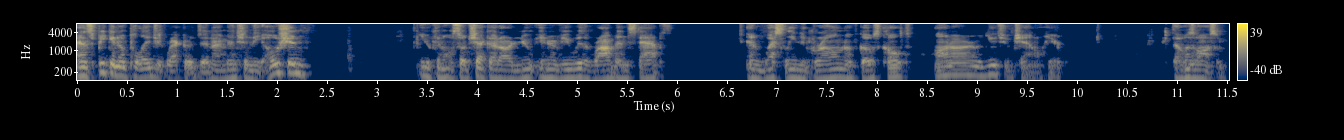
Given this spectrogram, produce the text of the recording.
And speaking of pelagic records, and I mentioned the ocean, you can also check out our new interview with Robin Staps and Wesley Negron of Ghost Cult on our YouTube channel here. That was awesome.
